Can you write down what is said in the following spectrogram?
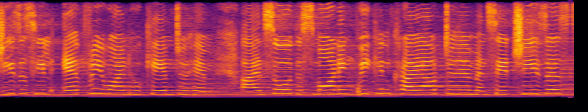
Jesus healed everyone who came to him. And so this morning we can cry out to him and say, Jesus,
